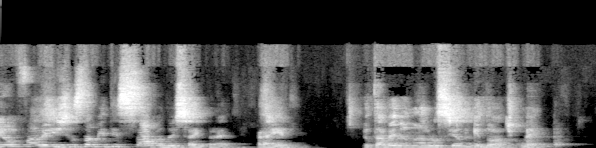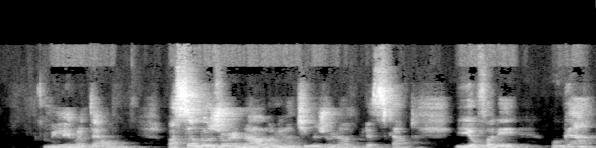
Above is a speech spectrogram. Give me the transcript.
E eu falei justamente sábado isso aí para ele. Eu estava indo na Luciano Guidotti com ele. Me lembro até onde. Passando o jornal, ali, o antigo jornal do Piracicaba. E eu falei, ô Gá,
